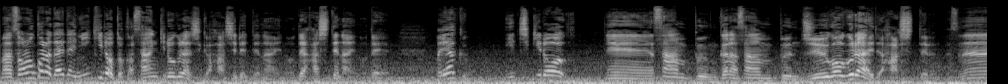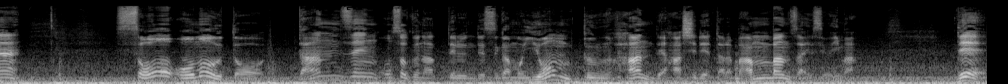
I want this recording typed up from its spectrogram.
まあ、その頃はだいたい2キロとか3キロぐらいしか走れてないので、走ってないので、まあ、約1キロ、えー、3分から3分15ぐらいで走ってるんですね。そう思うと、断然遅くなってるんですが、もう4分半で走れたら万々歳ですよ、今。で、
